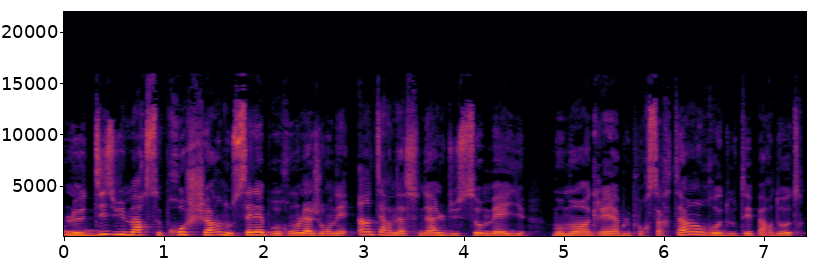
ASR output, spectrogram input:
Le 18 mars prochain, nous célébrerons la journée internationale du sommeil. Moment agréable pour certains, redouté par d'autres,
